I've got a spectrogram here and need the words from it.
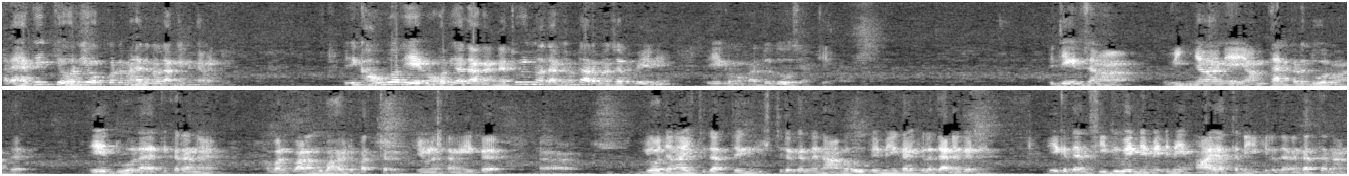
අර හැදිච්ච හොරිය ඔක්කොම හැදෙනවා දකින්න කැමතියි. ඉතින් කවුරු හරි එහෙම හොරි අදා ගන්න නැතුව ඉන්නවා දකින්නට අර මනසට වෙන්නේ ඒක මොකද්ද දෝෂයක් කියලා. ඉතින් ඒ නිසා විඥානයේ යම් තැනකට දුවනවාද ඒ දුවල ඇති කරන වළංගු භාවයටපත් කරන. එහෙම නැත්නම් ඒක යෝජනා ඉස්තිරත්වයෙන් ඉස්තිර කරන නාම රූපේ මේකයි කියලා දැනගෙන ඒක දැන් සිදු වෙන්නේ මෙන්න මේ ආයතනය කියලා දැනගත්තා නම්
